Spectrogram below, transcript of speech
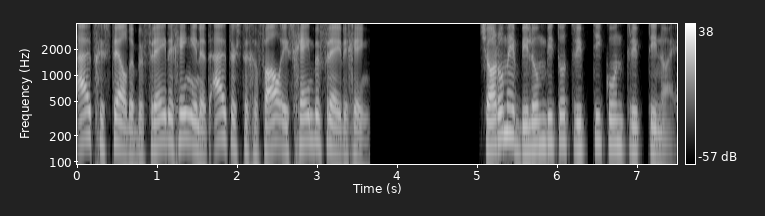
Uitgestelde bevrediging in het uiterste geval is geen bevrediging. চরমে বিলম্বিত তৃপ্তি কোন তৃপ্তি নয়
